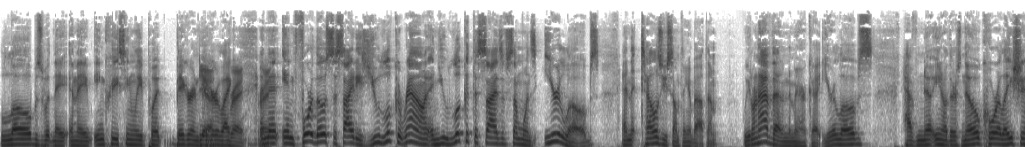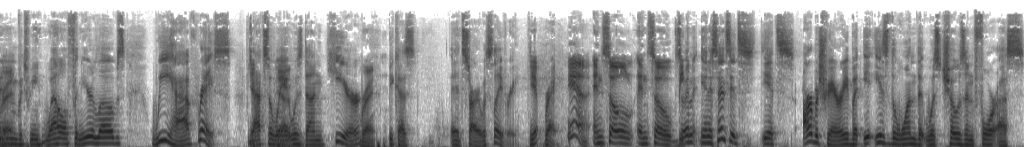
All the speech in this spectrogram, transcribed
lobes when they and they increasingly put bigger and Yeah, bigger. like, right, and right. then in for those societies, you look around and you look at the size of someone's earlobes, and it tells you something about them. We don't have that in America. Earlobes have no, you know, there's no correlation Right. between wealth and earlobes. We have race. That's the way Yeah. it was done here, Right. Because it started with slavery. Yep. Right. Yeah, and so and so, be- So in, in a sense, it's it's arbitrary, but it is the one that was chosen for us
